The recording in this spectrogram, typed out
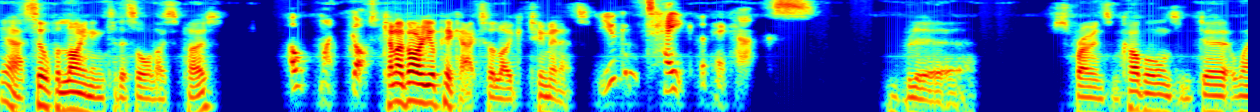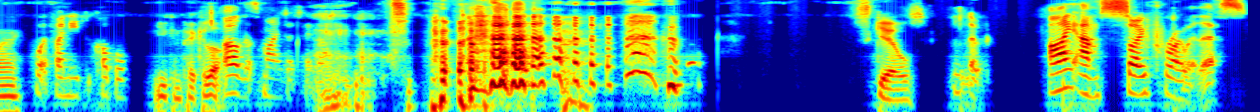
yeah, silver lining to this all, I suppose. Oh my god. Can I borrow your pickaxe for like two minutes? You can take the pickaxe. Bleh. Just throw in some cobble and some dirt away. What if I need the cobble? You can pick it up. Oh, that's mine, don't take that. Skills. Look, I am so pro at this.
